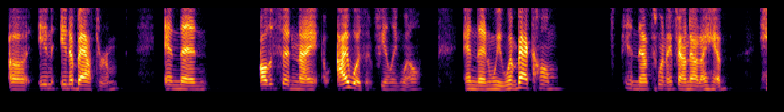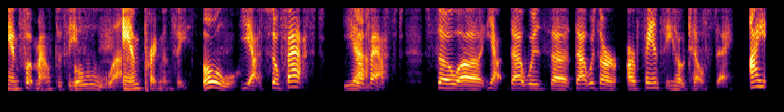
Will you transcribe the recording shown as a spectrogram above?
uh, in in a bathroom, and then all of a sudden I I wasn't feeling well, and then we went back home, and that's when I found out I had hand foot mouth disease Ooh. and pregnancy. Oh, Yeah, so fast, Yeah. so fast. So uh, yeah, that was uh, that was our our fancy hotel stay. I.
